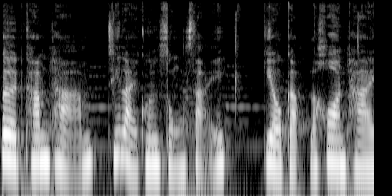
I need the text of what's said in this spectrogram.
เปิดคำถามที่หลายคนสงสัยเกี่ยวกับละครไทย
